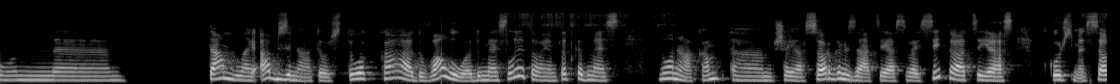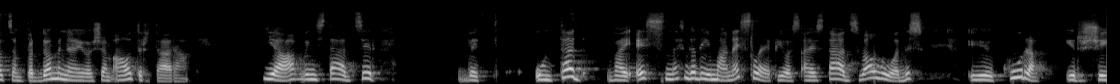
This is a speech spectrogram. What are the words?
Un, um, tam, lai apzinātos to, kādu valodu mēs lietojam, tad, kad mēs nonākam um, šajās organizācijās vai situācijās, kuras mēs saucam par dominējošām, autoritārām. Jā, viņas tādas ir. Bet, un tad, vai es gadījumā neslēpjos aiz tādas valodas, kura ir šī,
